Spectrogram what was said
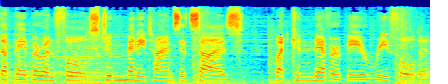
The paper unfolds to many times its size, but can never be refolded.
